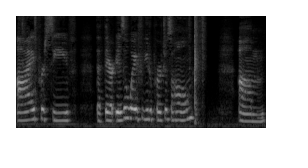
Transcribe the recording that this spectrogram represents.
I perceive that there is a way for you to purchase a home, um,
